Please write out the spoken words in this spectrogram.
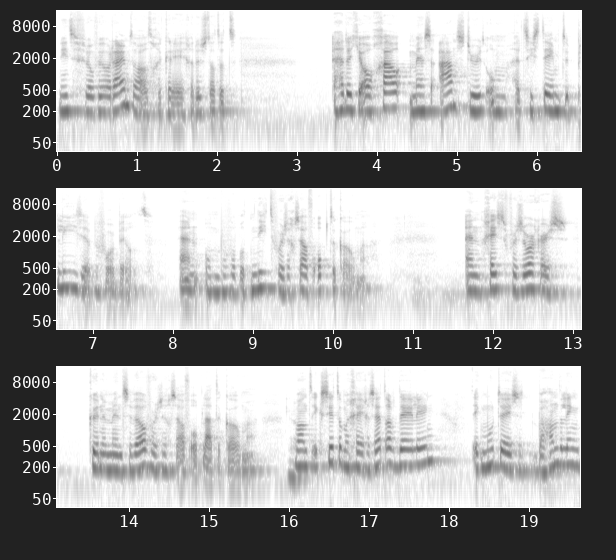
niet zoveel ruimte had gekregen. Dus dat, het, dat je al gauw mensen aanstuurt om het systeem te pleasen, bijvoorbeeld. En om bijvoorbeeld niet voor zichzelf op te komen. En geestverzorgers kunnen mensen wel voor zichzelf op laten komen. Ja. Want ik zit op een GGZ-afdeling. Ik moet deze behandeling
